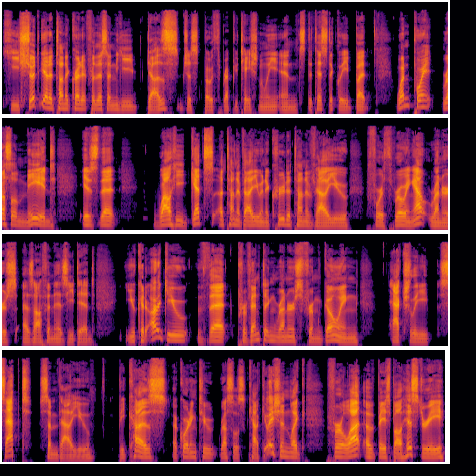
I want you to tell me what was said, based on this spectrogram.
he should get a ton of credit for this, and he does, just both reputationally and statistically. But one point Russell made is that while he gets a ton of value and accrued a ton of value for throwing out runners as often as he did, you could argue that preventing runners from going actually sapped some value because, according to Russell's calculation, like for a lot of baseball history,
